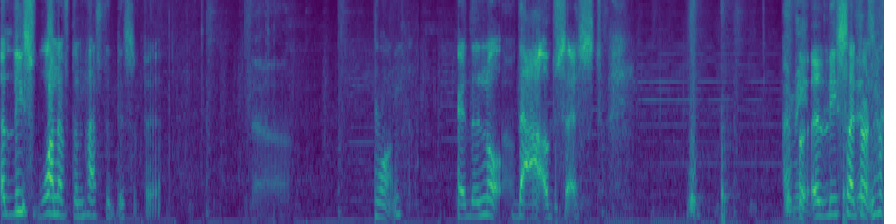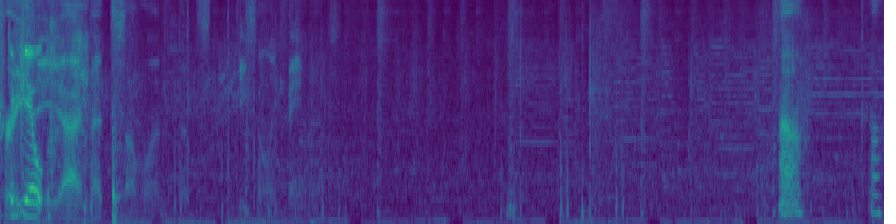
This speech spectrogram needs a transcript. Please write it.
At least one of them has to disappear. No. One. Okay, they're not oh. that obsessed. I mean, at least I don't it's have the crazy. guilt. Yeah, I met someone that's decently famous. Oh. oh.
